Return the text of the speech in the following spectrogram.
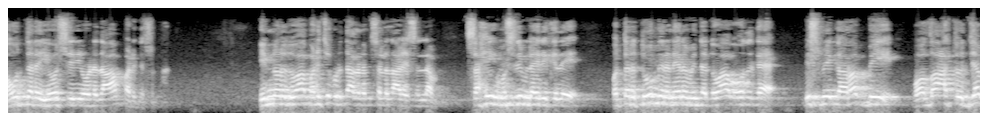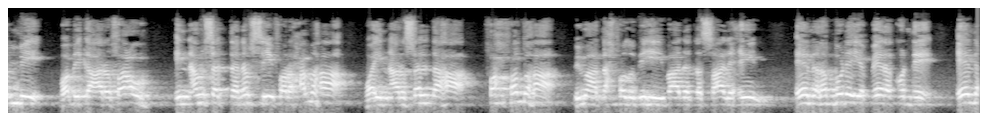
மௌத்தர யோசனையோடு தான் படுக்க சொன்னாங்க. இன்னொரு துவா படிச்சு கொடுத்தாங்க நபி சொல்லதா அலே செல்லம் சஹி முஸ்லீம்ல இருக்குது. ஒருத்தர் தூங்குற நேரம் இந்த துவா ஓதுங்க. பிஸ்மிக ரப்பி வதாத்து ஜம்பி வபிக அர்ஃபாவு இன் அம்சக்த நஃப்சி ஃபர்ஹம்ஹா வ இன் அர்சல்தஹா ஃபஹ்ஃபதுஹா பிமா தஹ்ஃபது பிஹி இபாதக ஸாலிஹீன் ஏன் ரப்புடைய பேரை கொண்டு ஏந்த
